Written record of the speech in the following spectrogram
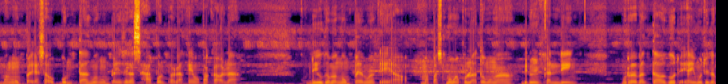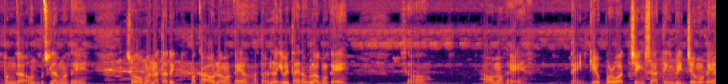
mangumpay sa buntag mangumpay sa hapon para kay mapakaon na. Kung di ka mangumpay mga kay ah, mapas mo mga puno ato mga binuhin kanding. Mura nagtawagod ay mo silang panggaon po sila mga kay so manatadig pagkaon na mga kayo ato na lagi tayo ng vlog mga kay so hawa mga kay thank you for watching sa ating video mga kaya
